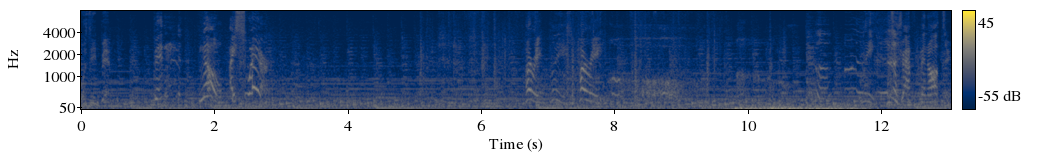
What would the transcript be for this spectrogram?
Was he bitten? Bitten? No, I swear! Hurry, please, hurry! Lee, this trap's been altered.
